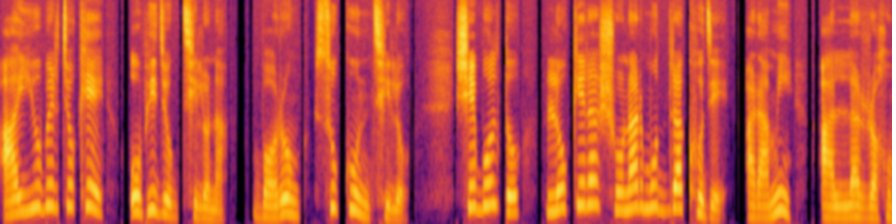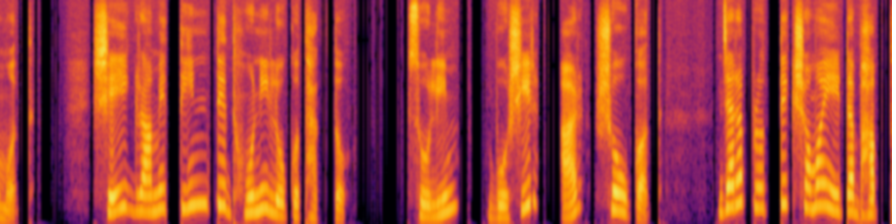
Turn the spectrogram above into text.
আইয়ুবের চোখে অভিযোগ ছিল না, বরং সুকুন ছিল। সে বলতো, লোকেরা সোনার মুদ্রা খোঁজে, আর আমি আল্লাহর রহমত। সেই গ্রামে তিনটে ধনী লোকও থাকত, সলিম, বশির আর শৌকত যারা প্রত্যেক সময় এটা ভাবত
